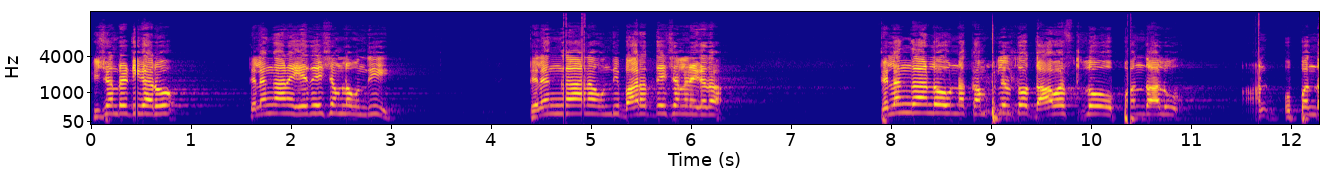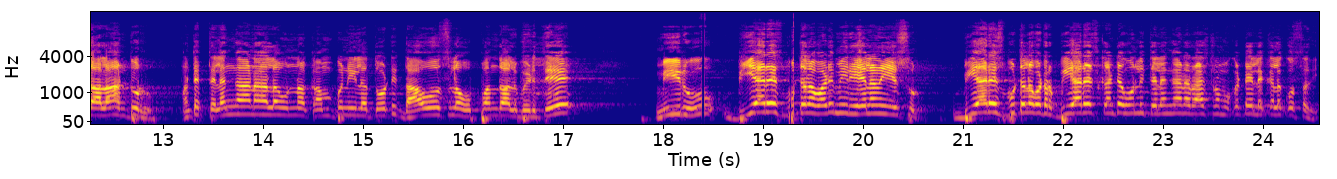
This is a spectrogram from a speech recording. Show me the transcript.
కిషన్ రెడ్డి గారు తెలంగాణ ఏ దేశంలో ఉంది? తెలంగాణ ఉంది భారతదేశంలోనే కదా. తెలంగాణలో ఉన్న కంపెనీలతో దావస్లో ఒప్పందాలు ఒప్పందాలా అంటుర్రు. అంటే తెలంగాణలో ఉన్న కంపెనీలతోటి దావోస్లో ఒప్పందాలు పెడితే మీరు బీఆర్ఎస్ బుట్టల పడి మీరు ఏలన చేస్తున్నారు బీఆర్ఎస్ బుట్టల పడరు. బీఆర్ఎస్ కంటే ఓన్లీ తెలంగాణ రాష్ట్రం ఒకటే లెక్కలకు వస్తుంది.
